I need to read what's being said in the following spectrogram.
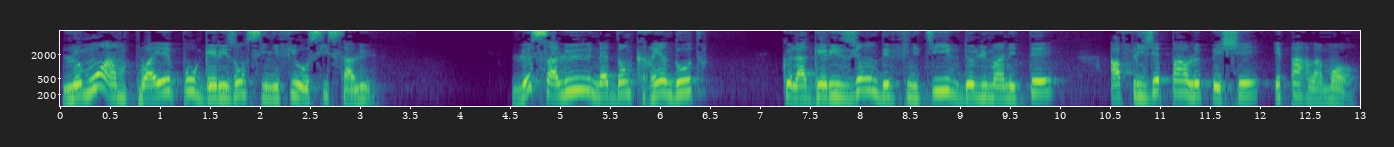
le mot employé pour guérison signifie aussi salut. Le salut n'est donc rien d'autre que la guérison définitive de l'humanité affligée par le péché et par la mort.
